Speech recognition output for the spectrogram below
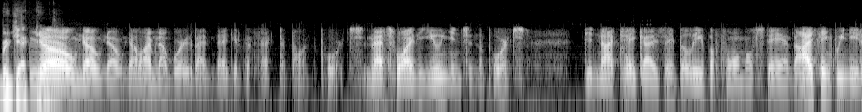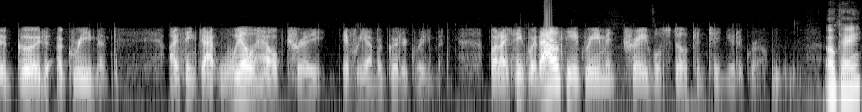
rejected. No, no, no, no. I'm not worried about a negative effect upon the ports, and that's why the unions in the ports did not take, as I believe, a formal stand. I think we need a good agreement. I think that will help trade if we have a good agreement. But I think without the agreement, trade will still continue to grow. Okay,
